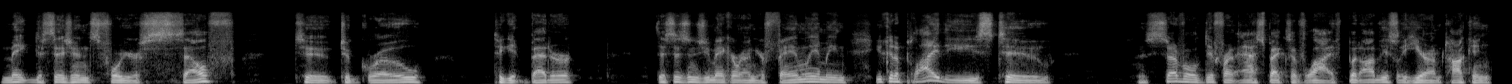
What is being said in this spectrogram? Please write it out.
make decisions for yourself to to grow to get better, decisions you make around your family. I mean, you could apply these to several different aspects of life, but obviously here I'm talking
